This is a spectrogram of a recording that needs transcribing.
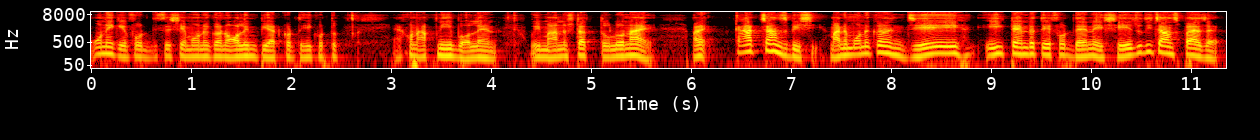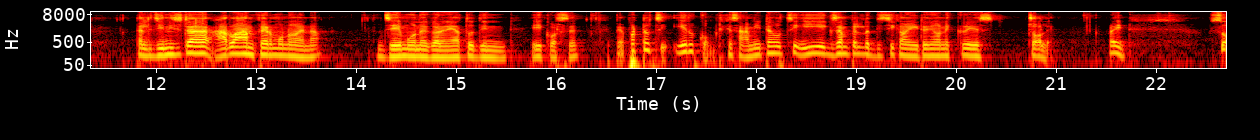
অনেক এফোর্ট দিছে, সে মনে করেন অলিম্পিয়াড করতে, এই করতো। এখন আপনি বলেন, ওই মানুষটার তুলনায় মানে কার চান্স বেশি? মানে মনে করেন যে এই টাইমটাতে এফোর্ট দেয় নাই, সে যদি চান্স পাওয়া যায়, তাহলে জিনিসটা আরও আনফেয়ার মনে হয় না? যে মনে করেন এতদিন এই করছে। ব্যাপারটা হচ্ছে এরকম, ঠিক আছে? আমি এটা হচ্ছে এই এক্সাম্পলটা দিচ্ছি কারণ এটা নিয়ে অনেক ক্রেজ চলে রাইট সো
